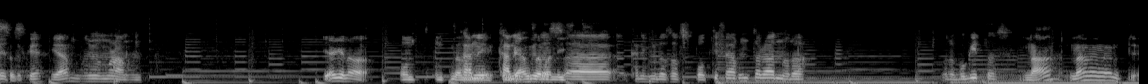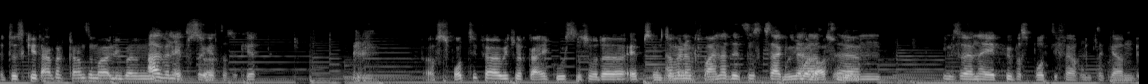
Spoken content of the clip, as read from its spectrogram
heißt das. okay. Ja, muss ich mir mal anhören. Ja, genau. Und, und dann, Kann ich, kann, ich mir das, äh, kann ich mir das auf Spotify runterladen, oder? Oder wo geht das? Na, nein, nein, nein, das geht einfach ganz normal über den Ah, über den App Store geht das, okay. Auf Spotify habe ich noch gar nicht gewusst, dass man da Apps Aber mein runterladen Freund hat letztens gesagt, er hat ähm, ihm so eine App über Spotify runtergeladen.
